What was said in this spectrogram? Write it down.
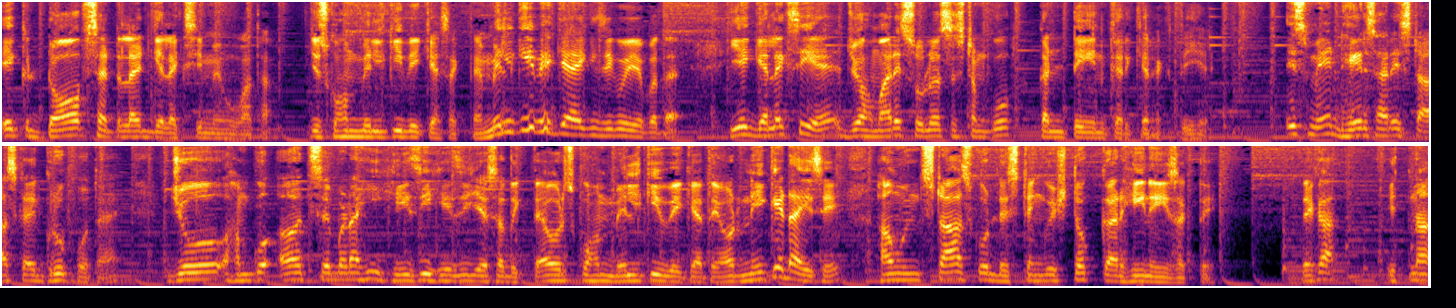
एक डॉव सैटेलाइट गैलेक्सी में हुआ था, जिसको हम मिल्की वे कह सकते हैं। मिल्की वे क्या है, किसी को ये पता है? ये गैलेक्सी है जो हमारे सोलर सिस्टम को कंटेन करके रखती है। इसमें ढेर सारे स्टार्स का एक ग्रुप होता है, जो हमको अर्थ से बड़ा ही हेजी हेजी जैसा दिखता है, और इसको हम मिल्की वे कहते हैं, और नेकेड आई से हम उन स्टार्स को डिस्टिंग्विश तो कर ही नहीं सकते। देखा, इतना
